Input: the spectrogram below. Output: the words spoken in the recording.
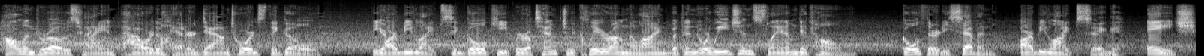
Haaland rose high and powered a header down towards the goal. The RB Leipzig goalkeeper attempted to clear on the line but the Norwegian slammed it home. Goal 37, RB Leipzig, H,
